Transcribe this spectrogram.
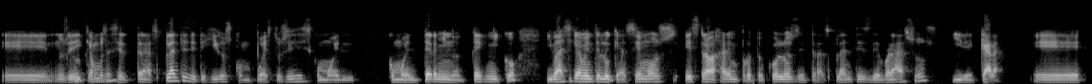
Eh, nos dedicamos a hacer trasplantes de tejidos compuestos, ese es como el, como el término técnico, y básicamente lo que hacemos es trabajar en protocolos de trasplantes de brazos y de cara. Eh,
